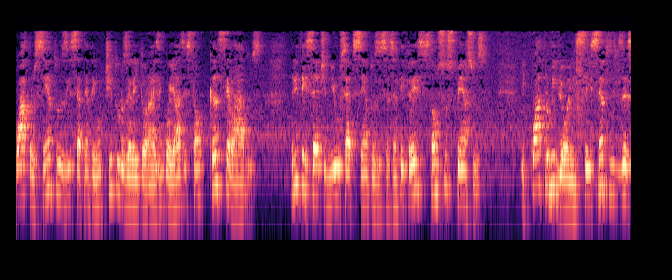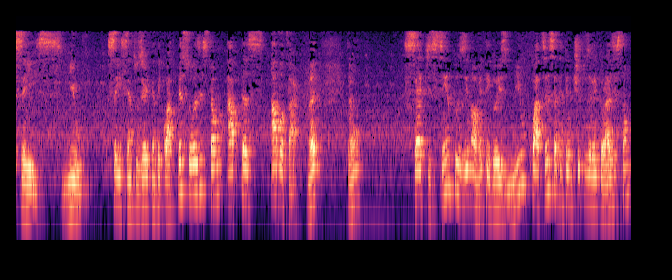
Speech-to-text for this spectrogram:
792.471 títulos eleitorais em Goiás estão cancelados. 37.763 estão suspensos e 4.616.684 pessoas estão aptas a votar. Né? Então, 792.471 títulos eleitorais estão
